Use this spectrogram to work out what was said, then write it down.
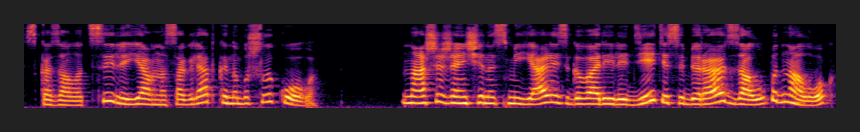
сказала Циля явно с оглядкой на Башлыкова. «Наши женщины смеялись, говорили, дети собирают залу под налог».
